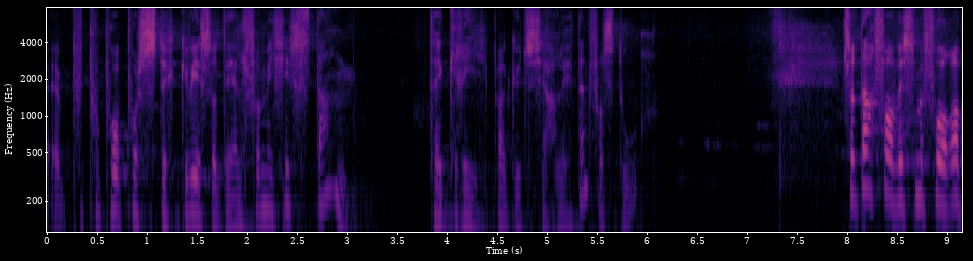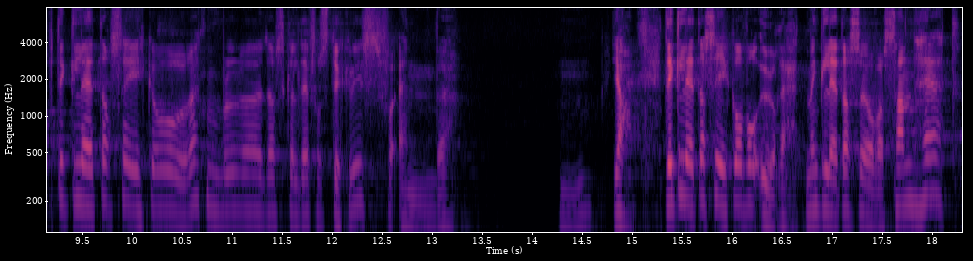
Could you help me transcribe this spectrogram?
eh, på, på, på stykkevis og delt, for vi er ikke i stand til å gripe Guds kjærlighet. Den er for stor. Så derfor, hvis vi får opp 'det gleder seg ikke over urett', da skal det for stykkevis få ende. Mm. Ja, det gleder seg ikke over urett, men gleder seg over sannhet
